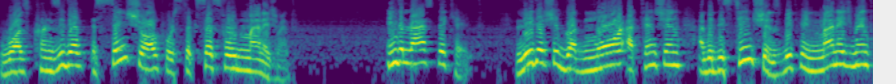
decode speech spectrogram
was considered essential for successful management. In the last decade, leadership got more attention and the distinctions between management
